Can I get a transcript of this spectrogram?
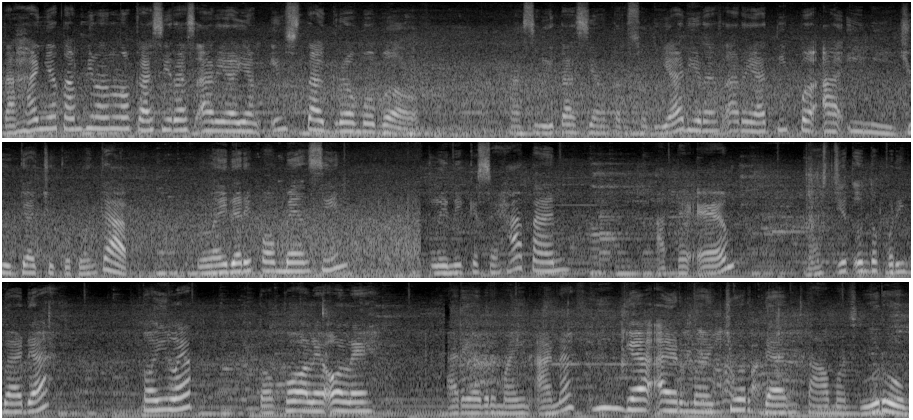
Tak hanya tampilan lokasi rest area yang instagramable, fasilitas yang tersedia di rest area tipe A ini juga cukup lengkap. Mulai dari pom bensin, klinik kesehatan, ATM, masjid untuk beribadah, toilet, toko oleh-oleh, area bermain anak hingga air mancur dan taman burung.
